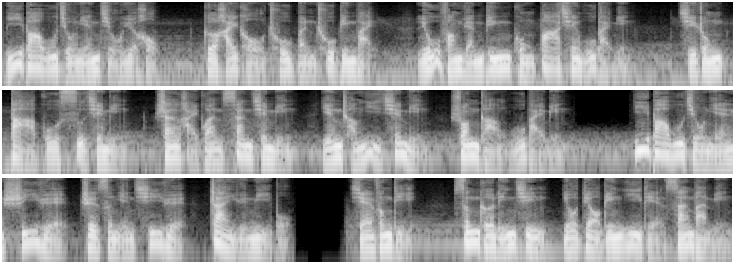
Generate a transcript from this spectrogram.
一八五九年九月后，各海口除本处兵外，留防援兵共八千五百名，其中大沽四千名，山海关三千名，营城一千名，双港五百名。一八五九年十一月至次年七月，战云密布。咸丰帝、僧格林沁又调兵一点三万名，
